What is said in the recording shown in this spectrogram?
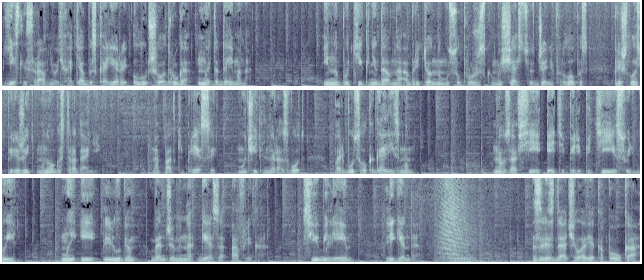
если сравнивать хотя бы с карьерой лучшего друга Мэтта Деймона. И на пути к недавно обретенному супружескому счастью с Дженнифер Лопес пришлось пережить много страданий – нападки прессы, мучительный развод, борьбу с алкоголизмом. Но за все эти перипетии судьбы мы и любим Бенджамина Геза Афлика. С юбилеем легенда. Звезда Человека-паука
